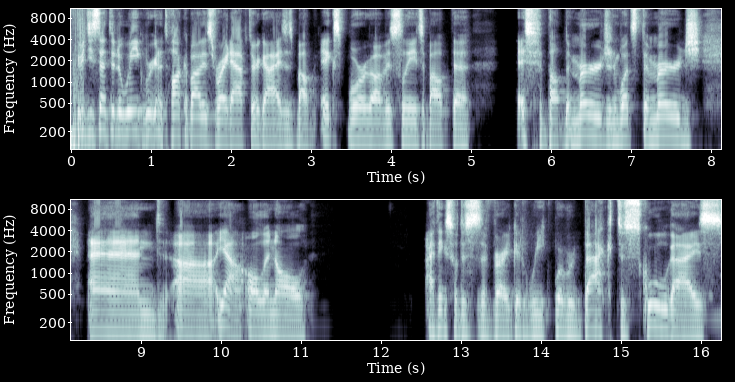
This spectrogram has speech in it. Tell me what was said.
Community Center of the Week, we're going to talk about this right after, guys. It's about Xborg, obviously. It's about the it's about the merge and what's the merge. And uh, yeah, all in all, I think so. This is a very good week where we're back to school, guys.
